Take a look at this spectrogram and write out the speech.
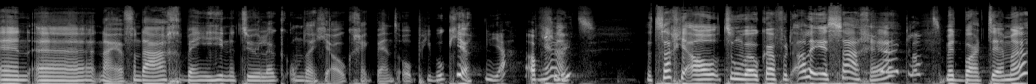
En eh, nou ja, vandaag ben je hier natuurlijk omdat je ook gek bent op je boekje. Ja, absoluut. Dat zag je al toen we elkaar voor het allereerst zagen, hè? Klopt. Met Bart Temme.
